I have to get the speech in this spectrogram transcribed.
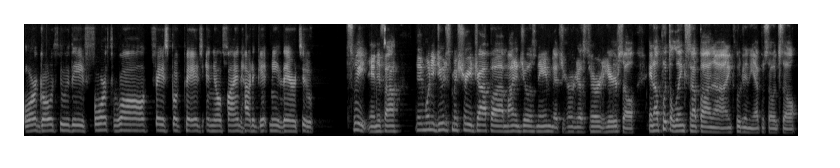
or go to the Fourth Wall Facebook page and you'll find how to get me there too. Sweet. And if uh and when you do, just make sure you drop uh mine and Joe's name that you heard just heard here. So and I'll put the links up on uh included in the episode. So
